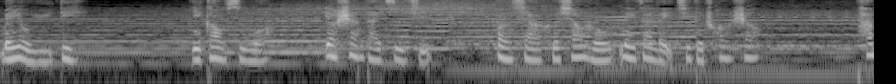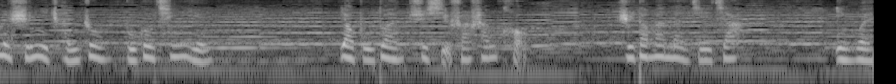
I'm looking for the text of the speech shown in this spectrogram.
没有余地。你告诉我，要善待自己，放下和消融内在累积的创伤，它们使你沉重不够轻盈。要不断去洗刷伤口，直到慢慢结痂。因为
